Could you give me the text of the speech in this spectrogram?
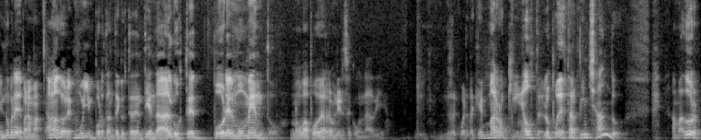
En nombre de Panamá. Amador, es muy importante que usted entienda algo. Usted, por el momento, no va a poder reunirse con nadie. Recuerda que es marroquín, a usted lo puede estar pinchando. Amador,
